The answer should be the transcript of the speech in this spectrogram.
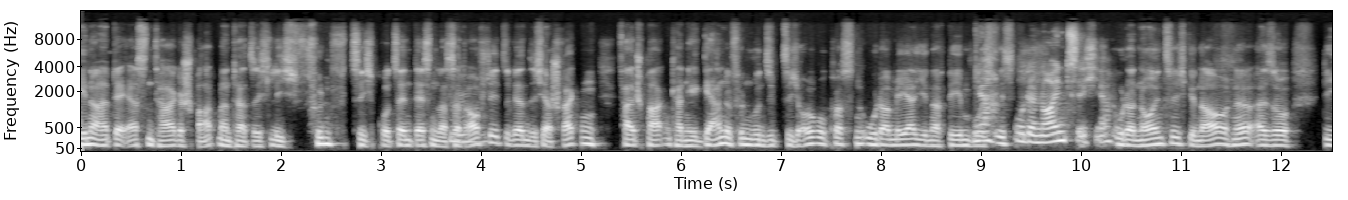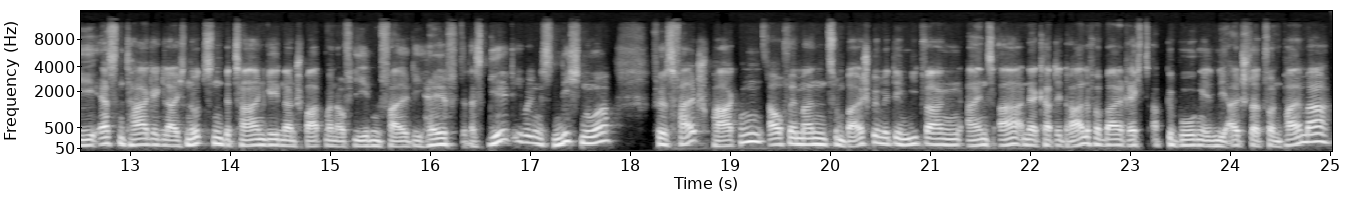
innerhalb der ersten Tage spart man tatsächlich 50 Prozent dessen, was da mhm. draufsteht. Sie werden sich erschrecken. Falsch parken kann hier gerne 75 Euro kosten oder mehr, je nachdem, wo ja, es ist. Oder 90, ja. Oder 90, genau. Ne? Also die ersten Tage gleich nutzen, bezahlen gehen, dann spart man auf jeden Fall die Hälfte. Das gilt übrigens nicht nur fürs Falschparken, auch wenn man zum Beispiel mit dem Mietwagen 1a an der Kathedrale vorbei, rechts abgebogen in die Altstadt von Palma,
